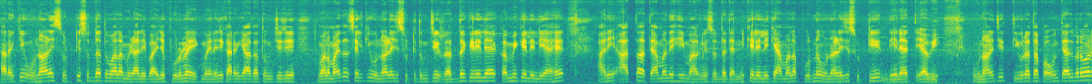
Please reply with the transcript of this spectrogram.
कारण की उन्हाळी सुट्टीसुद्धा तुम्हाला मिळाली पाहिजे पूर्ण एक महिन्याची. कारण की आता तुमची जी तुम्हाला माहीत असेल की उन्हाळ्याची सुट्टी तुमची रद्द केलेली आहे कमी केलेली आहे. आणि आता त्यामध्ये ही मागणीसुद्धा त्यांनी केलेली की आम्हाला पूर्ण उन्हाळ्याची सुट्टी देण्यात यावी. उन्हाळ्याची तीव्रता पाहून त्याचबरोबर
